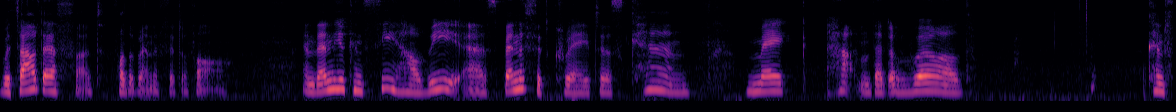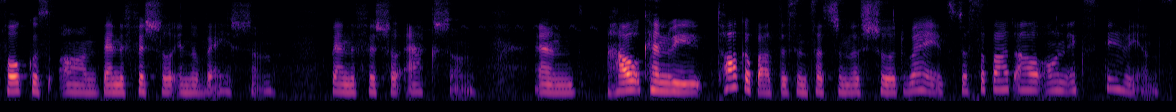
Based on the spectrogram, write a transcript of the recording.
without effort for the benefit of all. And then you can see how we as benefit creators can make happen that a world can focus on beneficial innovation, beneficial action. And how can we talk about this in such an assured way? It's just about our own experience.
